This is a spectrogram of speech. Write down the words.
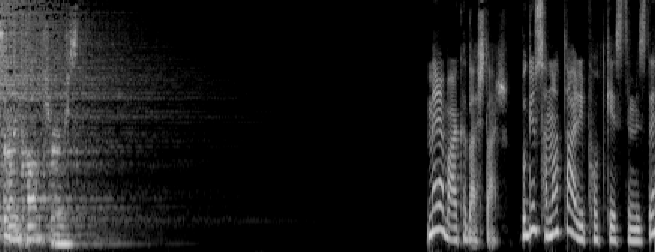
Arts and Cultures. Merhaba arkadaşlar. Bugün Sanat Tarihi podcast'imizde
